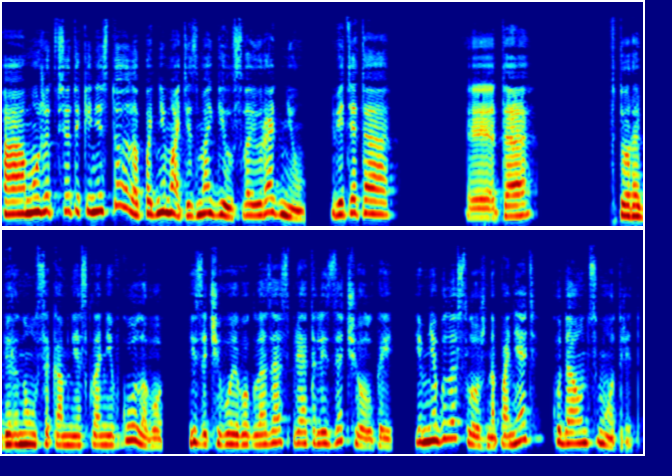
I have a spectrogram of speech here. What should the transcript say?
А может, все-таки не стоило поднимать из могил свою родню? Ведь это... Это... Втор обернулся ко мне, склонив голову, из-за чего его глаза спрятались за челкой, и мне было сложно понять, куда он смотрит.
